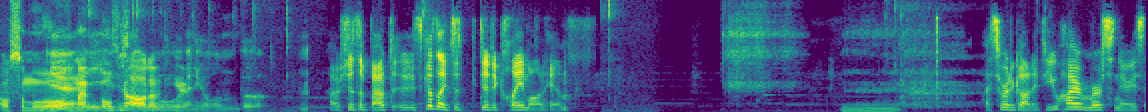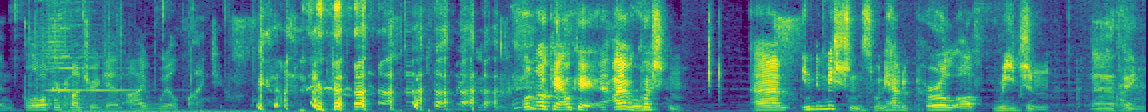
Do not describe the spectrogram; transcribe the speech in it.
Also move yeah, all my he- pops he's not out at of here. any of them, but I was just about to. It's because I just did a claim on him. Hmm. I swear to God, if you hire mercenaries and blow up your country again, I will find you. Well, okay, okay. I have a question. Um, in the missions, when you have the Pearl of Region uh, thing,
